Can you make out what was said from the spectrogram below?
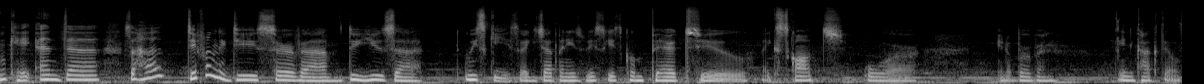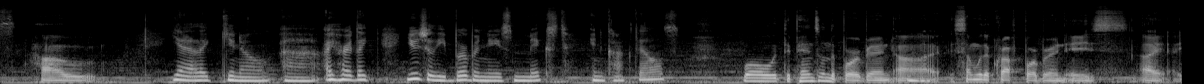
okay. And uh, so, how differently do you serve, um, do you use uh, whiskeys, like Japanese whiskeys, compared to like scotch or, you know, bourbon in cocktails? How Yeah, like you know, uh, I heard like usually bourbon is mixed in cocktails. Well, it depends on the bourbon. Uh, Some of the craft bourbon is I, I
